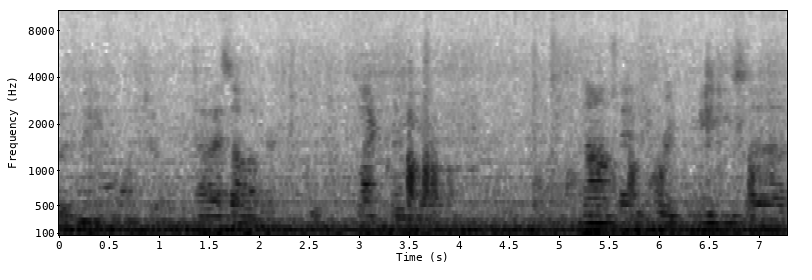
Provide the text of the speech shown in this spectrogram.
put as many as we wanted to. Now, that's on there. Like the uh, non-statutory committees, uh,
